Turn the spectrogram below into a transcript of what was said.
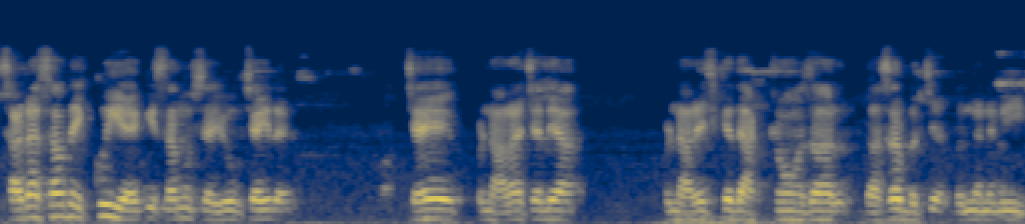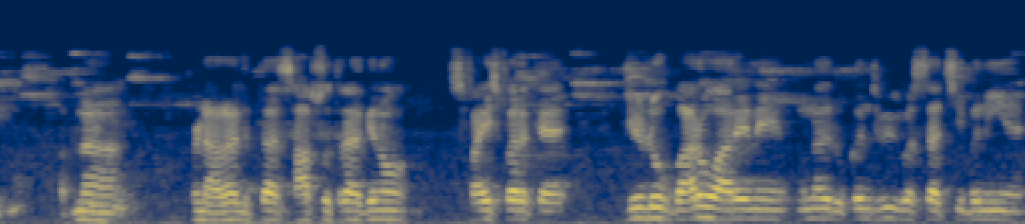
ਸਾਡਾ ਸਭ ਦਾ ਇੱਕੋ ਹੀ ਹੈ ਕਿ ਸਾਨੂੰ ਸਹਿਯੋਗ ਚਾਹੀਦਾ ਹੈ। ਚਾਹੇ ਭੰਡਾਰਾ ਚੱਲਿਆ, ਭੰਡਾਰੇ 'ਚ ਕਿਤੇ 8 ਹਜ਼ਾਰ 10 ਬੱਚੇ, ਬੰਦੇ ਨੇ ਵੀ ਆਪਣਾ ਭੰਡਾਰਾ ਲਿੱਤਾ, ਸਾਫ਼ ਸੁਥਰਾ ਅੱਗੇ ਨਾਲੋਂ ਸਫ਼ਾਈ 'ਚ ਫ਼ਰਕ ਹੈ। ਜਿਹੜੇ ਲੋਕ ਬਾਹਰੋਂ ਆ ਰਹੇ ਨੇ, ਉਹਨਾਂ ਦੇ ਰੁਕਣ 'ਚ ਵੀ ਵਿਵਸਥਾ ਅੱਛੀ ਬਣੀ ਹੈ।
